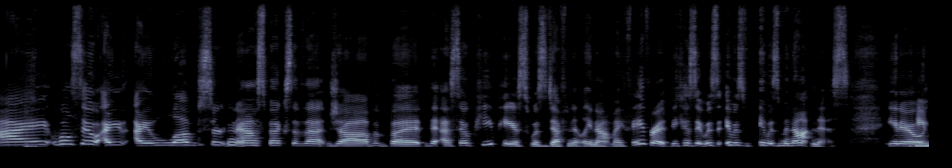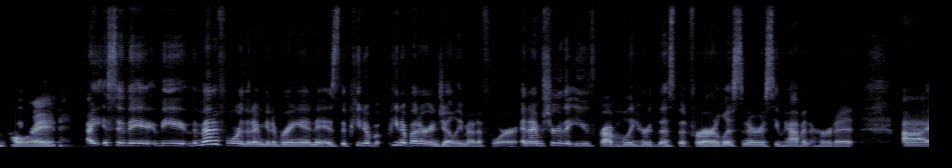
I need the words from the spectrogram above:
I well, so I I loved certain aspects of that job, but the SOP piece was definitely not my favorite because it was it was it was monotonous. You know, Painful, right? I so the the the metaphor that I'm going to bring in is the peanut peanut butter and jelly metaphor, and I'm sure that you've probably heard this, but for our listeners who haven't heard it, uh,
